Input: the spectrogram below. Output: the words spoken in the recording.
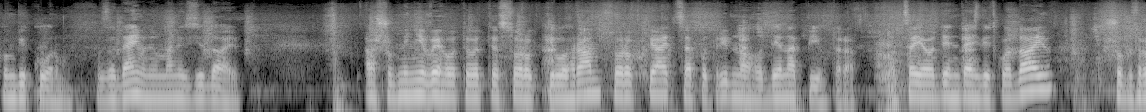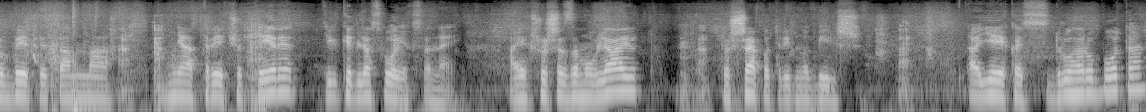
комбікорму. За день вони в мене з'їдають. А щоб мені виготовити 40 кг, 45 це потрібна година півтора. Оце я один день відкладаю, щоб зробити там на дня 3-4 тільки для своїх свиней. А якщо ще замовляють, то ще потрібно більше. А є якась друга робота.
